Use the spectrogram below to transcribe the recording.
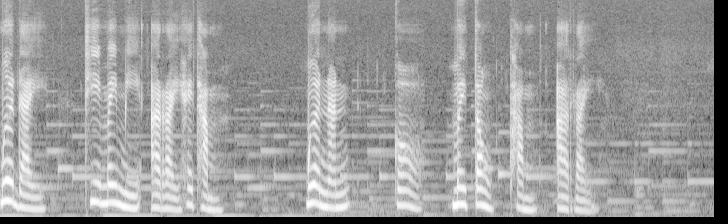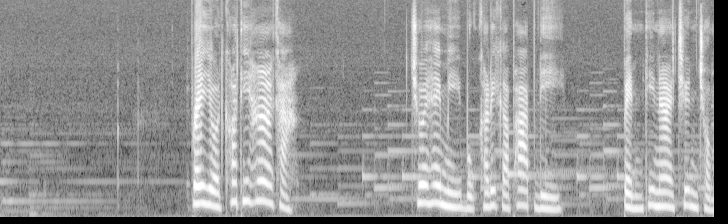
เมื่อใดที่ไม่มีอะไรให้ทำเมื่อนั้นก็ไม่ต้องทำอะไร ประโยชน์ข้อที่ 5 ค่ะ ช่วยให้มีบุคลิกภาพดี เป็นที่น่าชื่นชม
